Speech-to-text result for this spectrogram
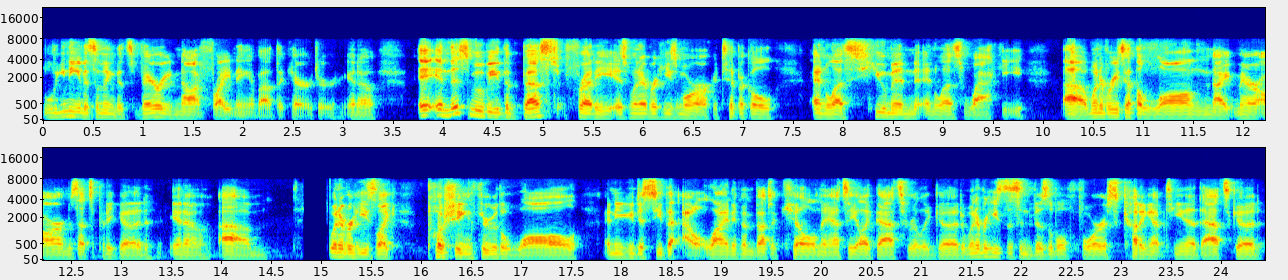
leaning into something that's very not frightening about the character. You know, in, this movie, the best Freddy is whenever he's more archetypical and less human and less wacky. Uh, whenever he's got the long nightmare arms, that's pretty good. You know, um, whenever he's like pushing through the wall and you can just see the outline of him about to kill Nancy, like that's really good. Whenever he's this invisible force cutting up Tina, that's good.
